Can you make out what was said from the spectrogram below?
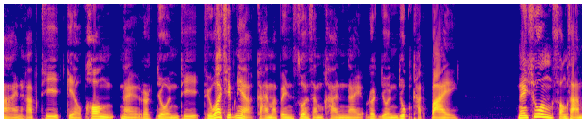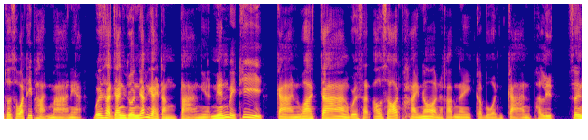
มายนะครับที่เกี่ยวข้องในรถยนต์ที่ถือว่าชิปเนี่ยกลายมาเป็นส่วนสำคัญในรถยนต์ยุคถัดไปในช่วง 2-3 ทศวรรษที่ผ่านมาเนี่ย บริษัทยานยนต์ยักษ์ใหญ่ต่างๆ เนี่ยเน้นไปที่การว่าจ้างบริษัทเอาซอร์สภายนอกนะครับในกระบวนการผลิต ซึ่ง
